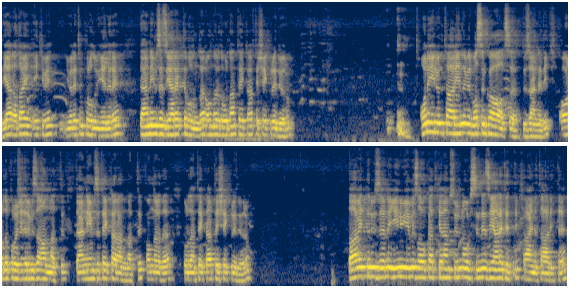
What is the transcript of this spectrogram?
diğer aday ekibi, yönetim kurulu üyeleri derneğimize ziyarette bulundular. Onlara da buradan tekrar teşekkür ediyorum. 10 Eylül tarihinde bir basın kahvaltısı düzenledik. Orada projelerimizi anlattık. Derneğimizi tekrar anlattık. Onlara da buradan tekrar teşekkür ediyorum. Davetleri üzerine yeni üyemiz Avukat Kerem Sül'ün ofisinde ziyaret ettik aynı tarihte.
